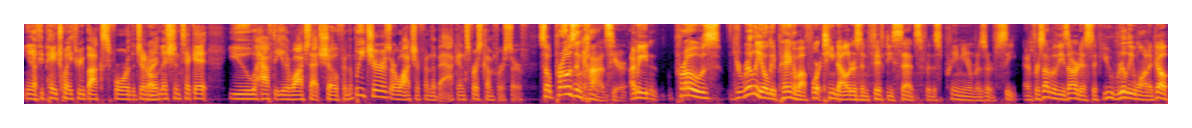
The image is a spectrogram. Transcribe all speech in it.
you know, if you pay 23 bucks for the general right. admission ticket, you have to either watch that show from the bleachers or watch it from the back. And it's first come, first serve. So pros and cons here. I mean, pros, you're really only paying about $14.50 for this premium reserve seat. And for some of these artists, if you really want to go,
